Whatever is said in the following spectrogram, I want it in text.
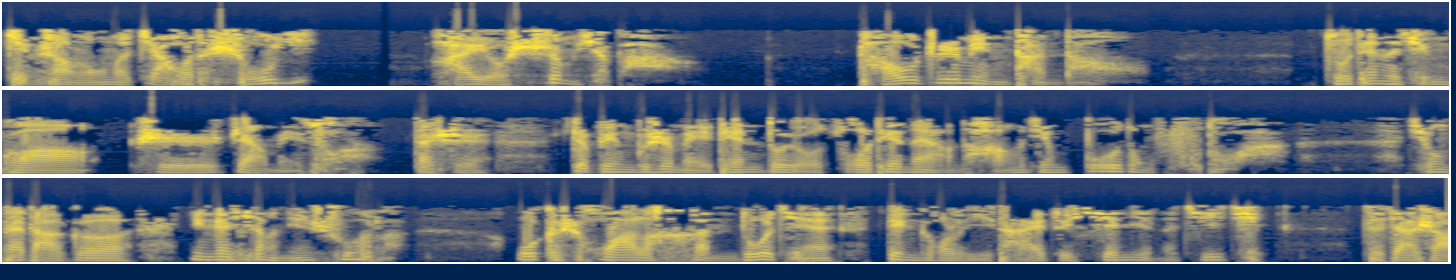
井上龙那家伙的收益，还有剩下吧。陶之命叹道：“昨天的情况是这样，没错，但是这并不是每天都有昨天那样的行情波动幅度啊。熊太大哥应该向您说了，我可是花了很多钱订购了一台最先进的机器。”再加上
